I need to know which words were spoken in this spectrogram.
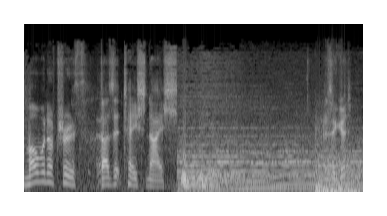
Moment of truth. Does it taste nice? Is it good?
